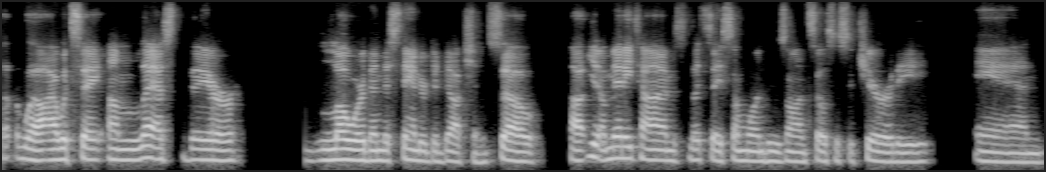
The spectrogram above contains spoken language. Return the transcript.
Uh, well, I would say unless they're lower than the standard deduction. So, uh, you know, many times, let's say someone who's on Social Security and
